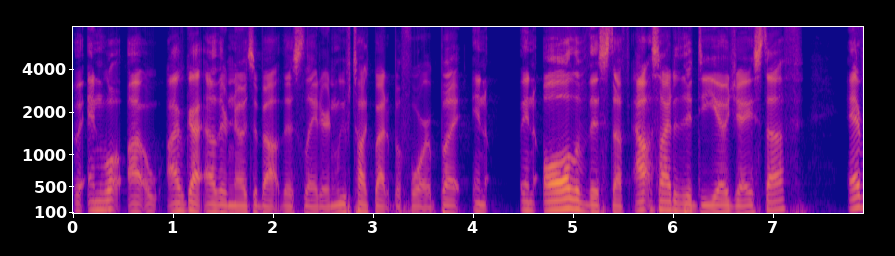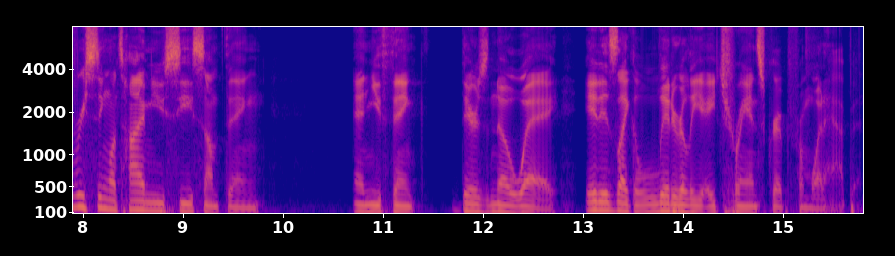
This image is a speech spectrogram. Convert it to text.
uh, and well, I, I've got other notes about this later, and we've talked about it before. But in in all of this stuff, outside of the DOJ stuff, every single time you see something, and you think there's no way, it is like literally a transcript from what happened.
